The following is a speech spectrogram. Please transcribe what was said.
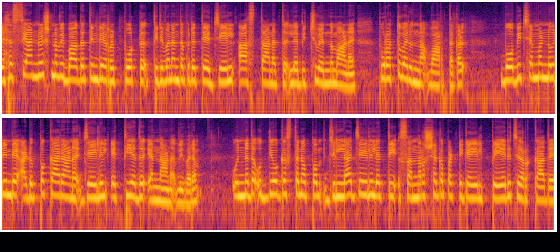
രഹസ്യാന്വേഷണ വിഭാഗത്തിന്റെ റിപ്പോർട്ട് തിരുവനന്തപുരത്തെ ജയിൽ ആസ്ഥാനത്ത് ലഭിച്ചുവെന്നുമാണ് പുറത്തുവരുന്ന വാർത്തകൾ. ബോബി ചെമ്മണ്ണൂരിന്റെ അടുപ്പക്കാരാണ് ജയിലിൽ എത്തിയത് എന്നാണ് വിവരം. ഉന്നത ഉദ്യോഗസ്ഥനൊപ്പം ജില്ലാ ജയിലിലെത്തി സന്ദർശക പട്ടികയിൽ പേര് ചേർക്കാതെ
